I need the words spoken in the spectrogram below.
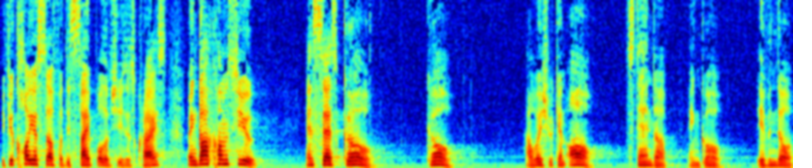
if you call yourself a disciple of Jesus Christ, when God comes to you and says, Go, Go. I wish we can all stand up and go, even though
